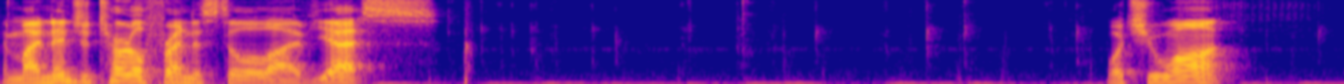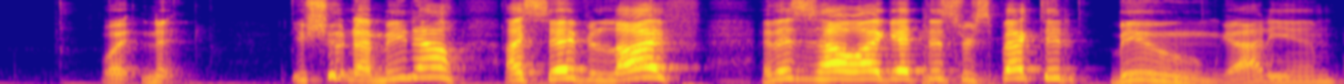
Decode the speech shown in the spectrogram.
And my Ninja Turtle friend is still alive. Yes. What you want? Wait, you shooting at me now? I saved your life, and this is how I get disrespected? Boom, got him.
